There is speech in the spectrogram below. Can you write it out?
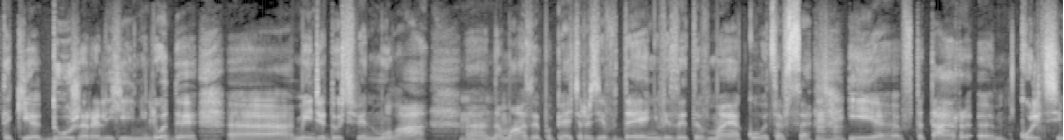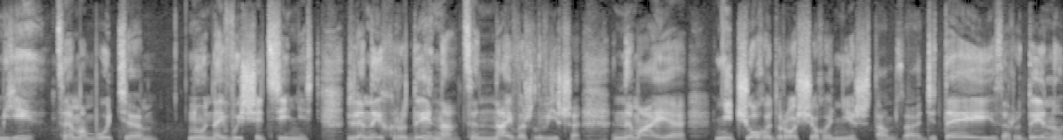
Такі дуже релігійні люди. Е, мій дідусь він мула, Мгм. намази по п'ять разів в день, візити в меку, це все. Мгм. І в татар е, культ сім'ї це, мабуть. Ну, найвища цінність для них родина це найважливіше. Немає нічого дорожчого, ніж там за дітей, за родину.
